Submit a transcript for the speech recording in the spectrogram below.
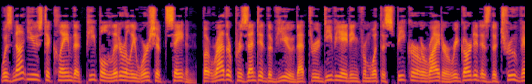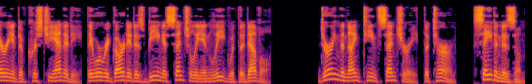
was not used to claim that people literally worshipped Satan, but rather presented the view that through deviating from what the speaker or writer regarded as the true variant of Christianity, they were regarded as being essentially in league with the devil. During the 19th century, the term, Satanism,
